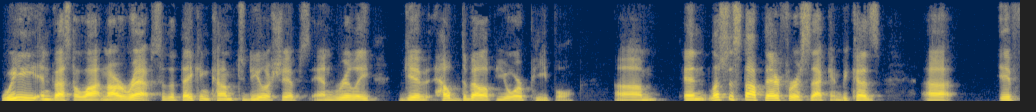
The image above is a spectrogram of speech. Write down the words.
we invest a lot in our reps so that they can come to dealerships and really give help develop your people. Um, and let's just stop there for a second because uh, if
